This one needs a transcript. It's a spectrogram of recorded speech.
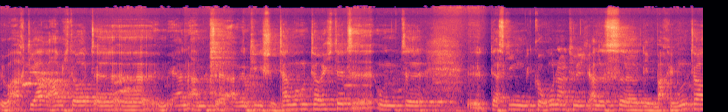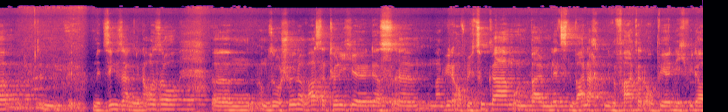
über acht Jahre habe ich dort äh, äh im Ehrenamt äh, argentinischen Tango unterrichtet. Und äh, das ging mit Corona natürlich alles äh, den Bach hinunter. Mit Singsang genauso. Ähm, umso schöner war es natürlich, äh, dass äh, man wieder auf mich zukam und beim letzten Weihnachten gefragt hat, ob wir nicht wieder,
